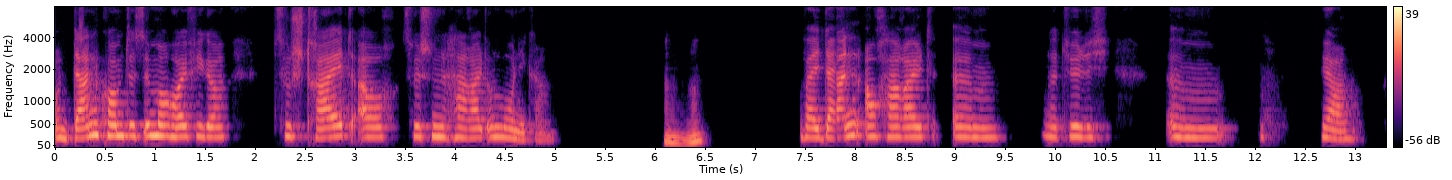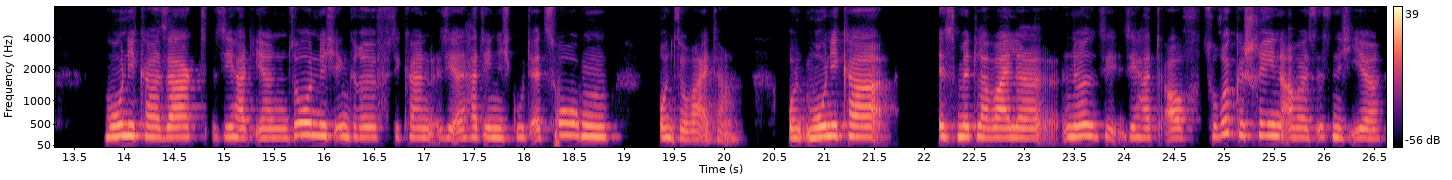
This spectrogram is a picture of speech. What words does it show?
Und dann kommt es immer häufiger zu Streit auch zwischen Harald und Monika. Mhm. Weil dann auch Harald ähm, natürlich, ähm, ja, Monika sagt, sie hat ihren Sohn nicht im Griff, sie kann, sie hat ihn nicht gut erzogen und so weiter. Und Monika ist mittlerweile, ne, sie, sie hat auch zurückgeschrien, aber es ist nicht ihr,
